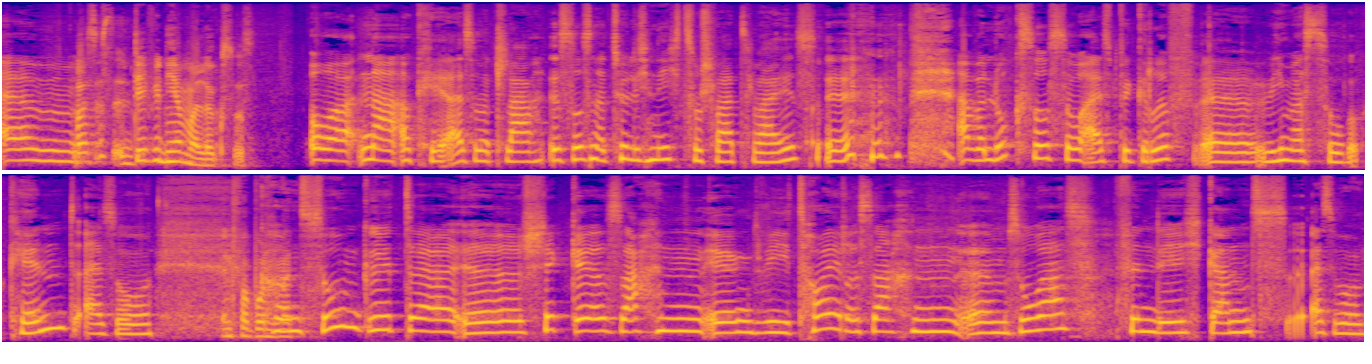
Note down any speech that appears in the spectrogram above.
ähm. Was ist, definier mal Luxus. Oh, na, okay, also klar, es ist natürlich nicht so schwarz-weiß, äh, aber Luxus so als Begriff, äh, wie man es so kennt, also Konsumgüter, äh, schicke Sachen, irgendwie teure Sachen, ähm, sowas finde ich ganz, also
